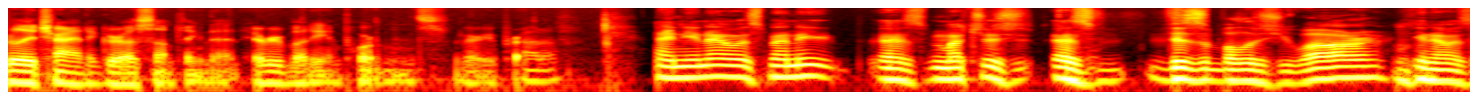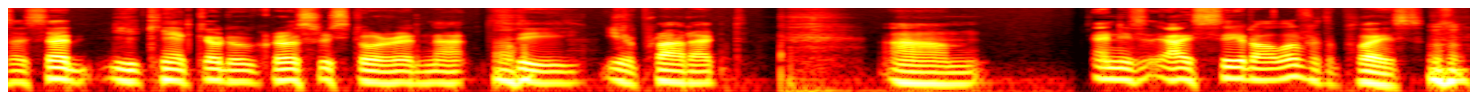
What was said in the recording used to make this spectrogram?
really trying to grow something that everybody in Portland's very proud of. And you know, as many as much as as visible as you are, you Mhm. know, as I said, you can't go to a grocery store and not Uh-huh. see your product. Um, and you, I see it all over the place. Mhm.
